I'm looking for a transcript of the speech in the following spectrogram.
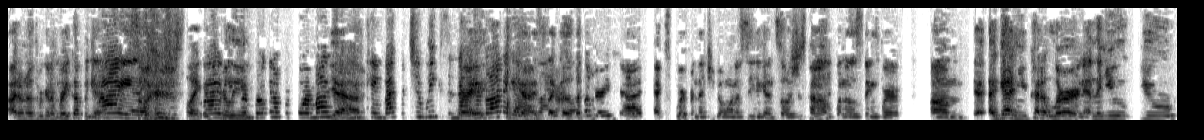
I don't know if we're gonna break up again. Right. So it's just like right. it's really We've been broken up for four months Yeah. and you came back for two weeks and now right. you're gone again. Yeah, it's like, a, like oh. a very bad ex boyfriend that you don't want to see again. So it's just kind of one of those things where, um, again, you kind of learn, and then you you,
